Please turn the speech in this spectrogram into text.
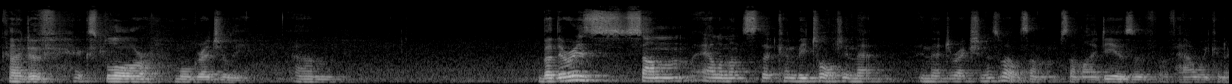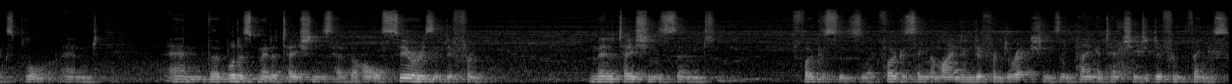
kind of explore more gradually. Um, but there is some elements that can be taught in that in that direction as well. Some some ideas of, of how we can explore and and the Buddhist meditations have a whole series of different meditations and focuses, like focusing the mind in different directions and paying attention to different things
